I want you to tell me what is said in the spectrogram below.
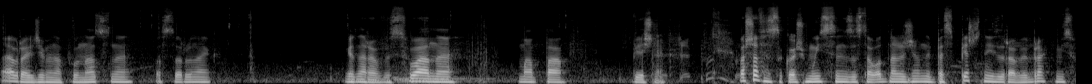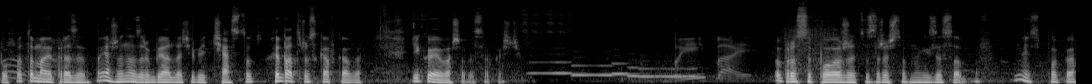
Dobra, idziemy na północny posterunek. Generał wysłany. Mapa. Wieśniak. Wasza wysokość, mój syn został odnaleziony bezpieczny i zdrowy. Brak mi słów. Oto mały prezent. Moja żona zrobiła dla ciebie ciasto, chyba truskawkowe. Dziękuję, wasza wysokość. Po prostu położę to z resztą moich zasobów. No i spoko.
